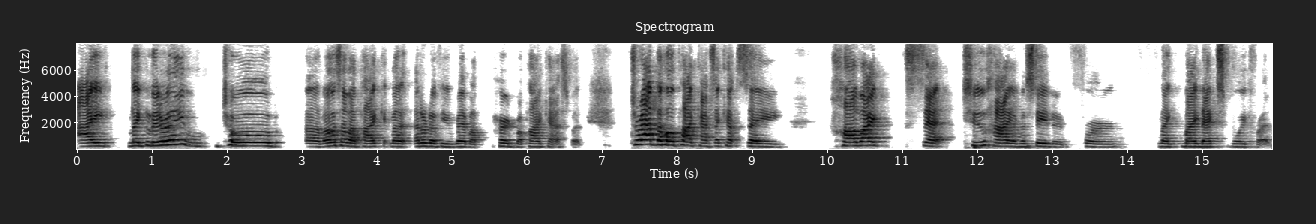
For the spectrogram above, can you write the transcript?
I like literally told um, I was on my podcast. I don't know if you read my heard my podcast, but throughout the whole podcast, I kept saying Hallmark set too high of a standard for like my next boyfriend.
